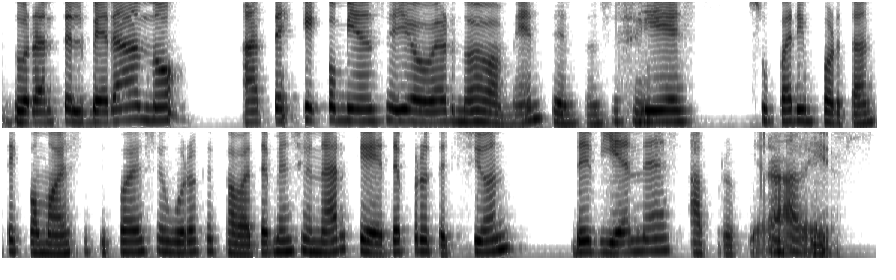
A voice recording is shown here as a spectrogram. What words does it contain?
durante el verano antes que comience a llover nuevamente. Entonces sí es súper importante como este tipo de seguro que acabas de mencionar, que es de protección de bienes a propiedades.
